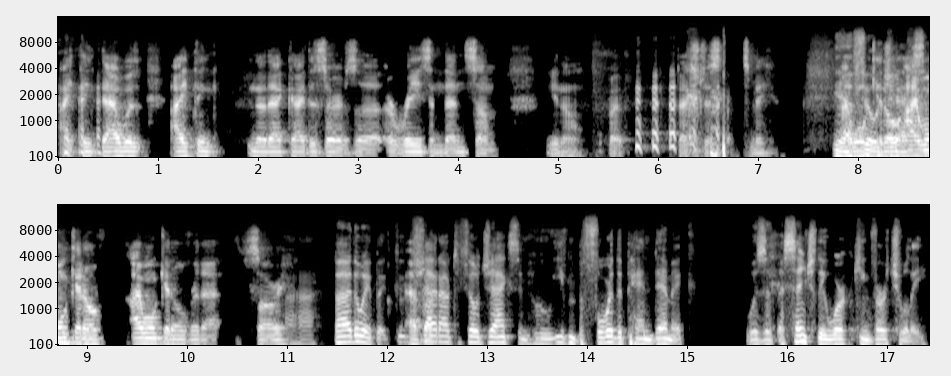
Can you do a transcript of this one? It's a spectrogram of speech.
I think that was, I think, you know, that guy deserves a, a raise and then some, you know, but that's just that's me. Yeah, I won't, get over, I won't get over I won't get over that. Sorry. Uh-huh. By the way, but shout out to Phil Jackson, who even before the pandemic was essentially working virtually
